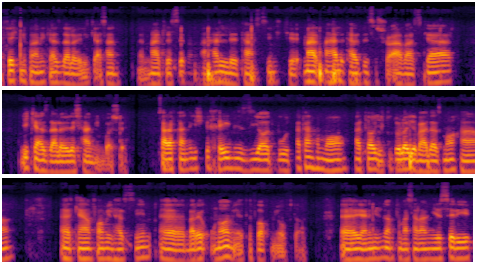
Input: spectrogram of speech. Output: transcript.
فکر می‌کنم یکی از دلایلی که اصلا مدرسه و محل تحصیل که محل تدریسش رو عوض کرد یکی از دلایلش همین باشه. سرفکندگیش که خیلی زیاد بود. نه تنها ما حتی یکی دولای بعد از ما هم که هم فامیل هستیم برای اونا می اتفاق می افتاد یعنی می‌دونم که مثلا یه سری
